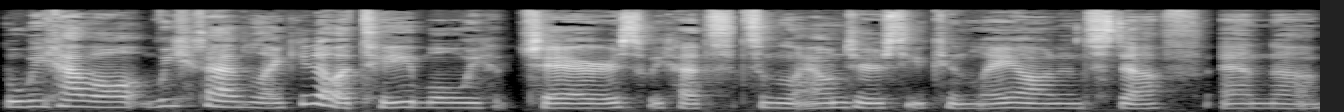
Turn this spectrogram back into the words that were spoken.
But we have all, we could have like, you know, a table, we had chairs, we had some loungers you can lay on and stuff. And, uh,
